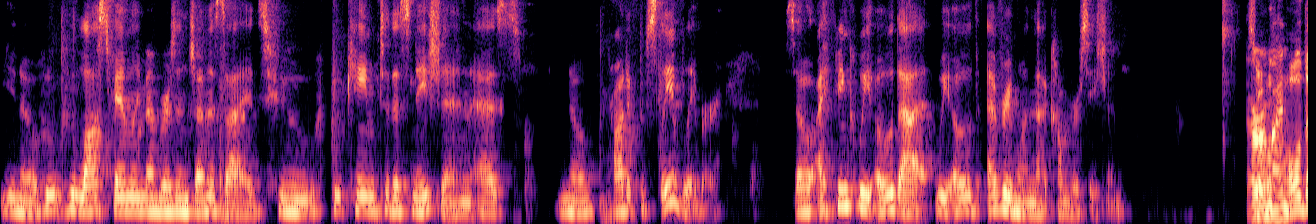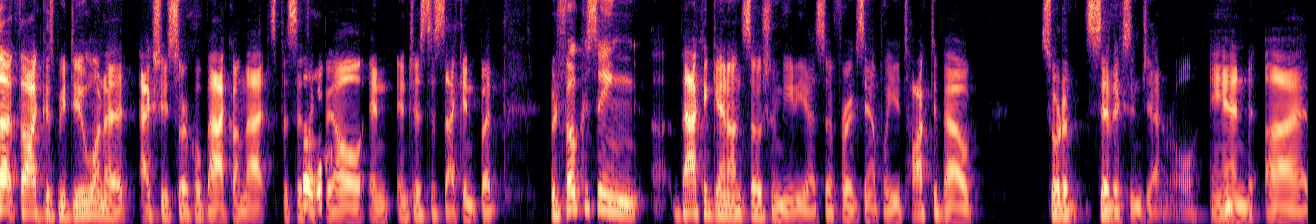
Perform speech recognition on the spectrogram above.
you know who who lost family members in genocides who who came to this nation as you know product of slave labor. So i think we owe that we owe everyone that conversation. So hold that thought because we do want to actually circle back on that oh, specific oh, yeah. bill in, in just a second but but focusing uh, back again on social media. So for example you talked about sort of civics in general. Mm-hmm. And uh,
